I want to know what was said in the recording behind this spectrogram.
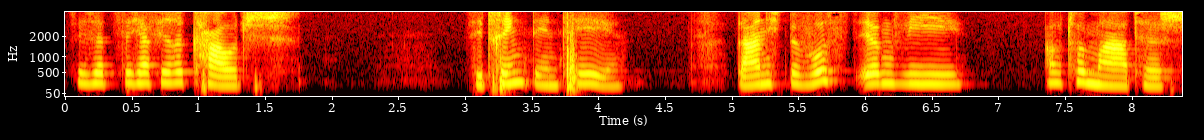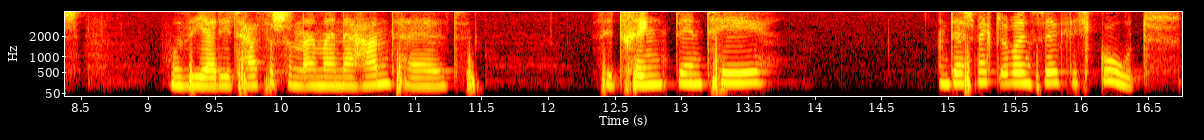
Sie setzt sich auf ihre Couch. Sie trinkt den Tee. Gar nicht bewusst, irgendwie automatisch, wo sie ja die Tasse schon einmal in der Hand hält. Sie trinkt den Tee und der schmeckt übrigens wirklich gut.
